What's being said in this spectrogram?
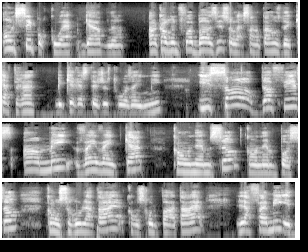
On le sait pourquoi. Regarde, là. Encore une fois, basé sur la sentence de quatre ans, mais qui restait juste trois ans et demi. Il sort d'office en mai 2024 qu'on aime ça, qu'on n'aime pas ça, qu'on se roule à terre, qu'on se roule pas à terre. La famille est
